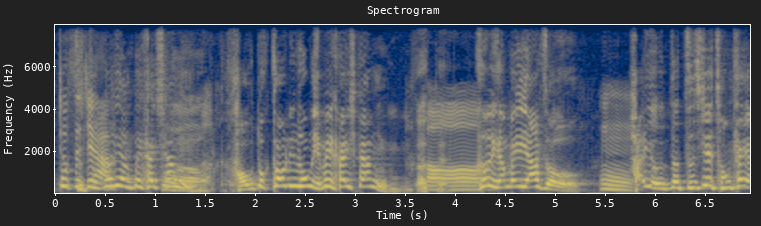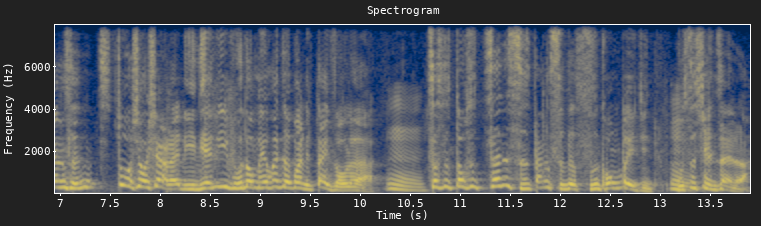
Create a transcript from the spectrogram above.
就是诸葛亮被开枪，好多高凌风也被开枪，哦，贺阳被押走，嗯，还有的直接从太阳神作秀下来，你连衣服都没换就把你带走了，嗯，这是都是真实当时的时空背景，不是现在的啦，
